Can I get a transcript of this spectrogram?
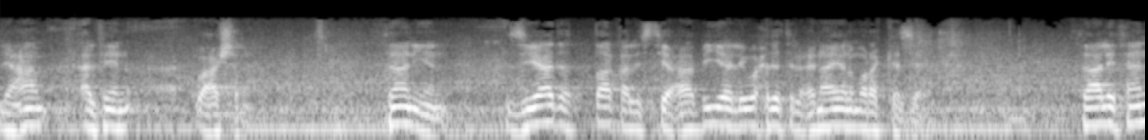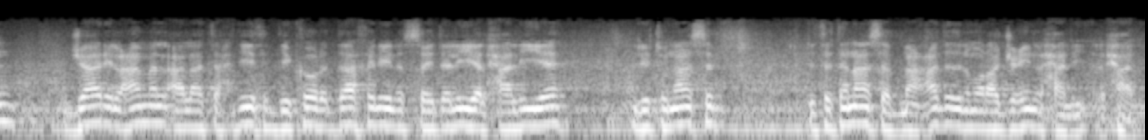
لعام 2010 ثانيا زيادة الطاقة الاستيعابية لوحدة العناية المركزة. ثالثا جاري العمل على تحديث الديكور الداخلي للصيدلية الحالية لتناسب لتتناسب مع عدد المراجعين الحالي الحالي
